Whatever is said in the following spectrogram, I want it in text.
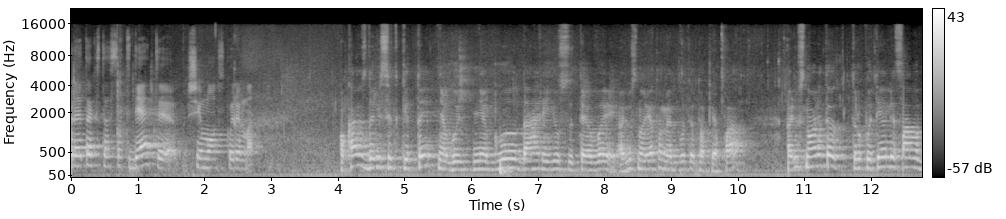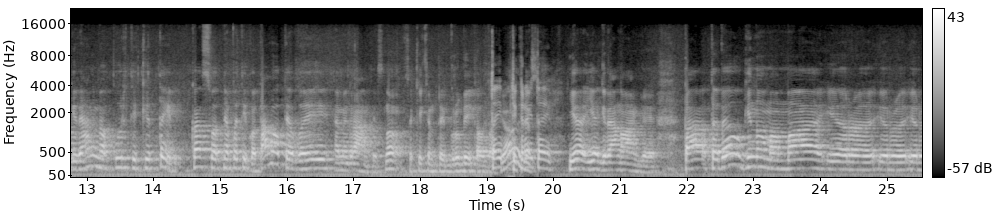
pretekstas atidėti šeimos kūrimą. O ką jūs darysit kitaip, negu, negu darė jūsų tėvai? Ar jūs norėtumėt būti tokie pat? Ar jūs norite truputėlį savo gyvenimą kurti kitaip? Kas vat nepatiko? Tavo tėvai emigrantais, nu, sakykime taip, grubiai kalbant. Taip, jo, tikrai taip. Jie, jie gyveno Anglijoje. Ta, tave augino mama ir, ir, ir,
